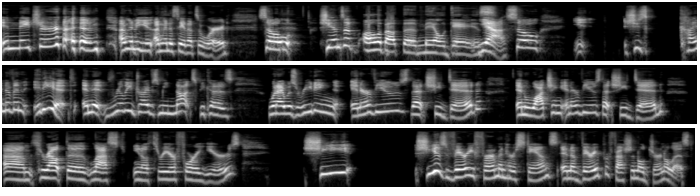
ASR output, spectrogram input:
in nature. I'm gonna use I'm gonna say that's a word. So she ends up all about the male gaze. Yeah. So it, she's kind of an idiot. And it really drives me nuts because when I was reading interviews that she did and watching interviews that she did um, throughout the last, you know, three or four years, she she is very firm in her stance and a very professional journalist.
